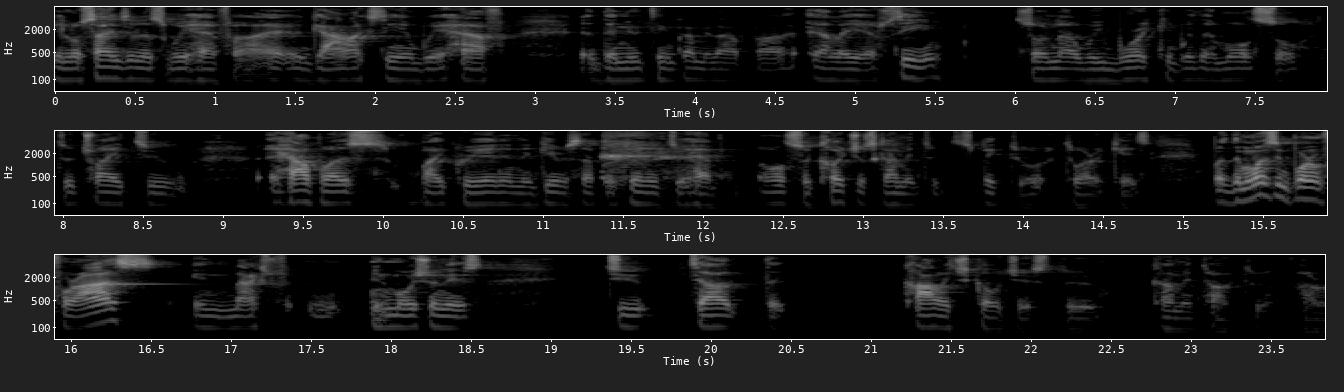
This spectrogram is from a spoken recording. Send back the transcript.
In Los Angeles, we have uh, Galaxy and we have the new team coming up, uh, LAFC. So now we're working with them also to try to help us by creating and give us opportunity to have also coaches coming to speak to, to our kids. But the most important for us in Max in Motion is to tell the college coaches to come and talk to our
